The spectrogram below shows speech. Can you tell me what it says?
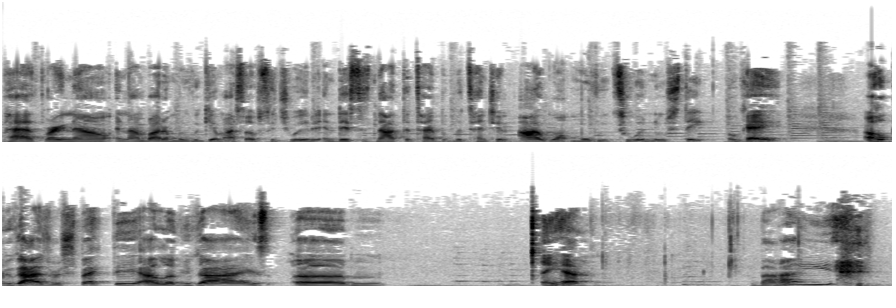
path right now and I'm about to move and get myself situated. And this is not the type of attention I want moving to a new state. Okay. I hope you guys respect it. I love you guys. Um, and yeah. Bye.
